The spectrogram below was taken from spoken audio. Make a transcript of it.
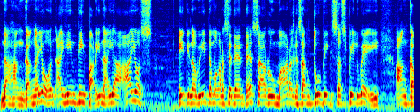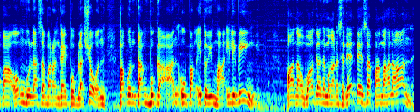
na hanggang ngayon ay hindi pa rin naiaayos. Itinawid ng mga residente sa rumaragasang tubig sa spillway ang kabaong mula sa barangay poblasyon papuntang bugaan upang ito'y mailibing. Panawagan ng mga residente sa pamahalaan,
